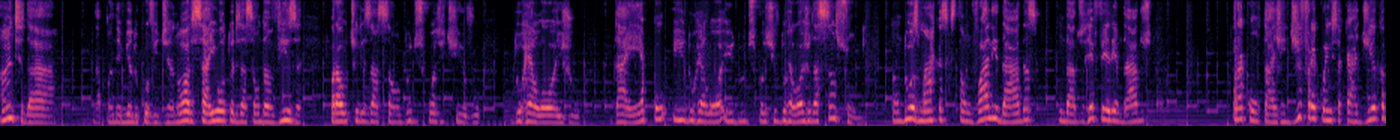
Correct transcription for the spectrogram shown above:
antes da, da pandemia do Covid-19, saiu a autorização da Anvisa para a utilização do dispositivo do relógio da Apple e do, relógio, e do dispositivo do relógio da Samsung. Então, duas marcas que estão validadas, com dados referendados para contagem de frequência cardíaca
